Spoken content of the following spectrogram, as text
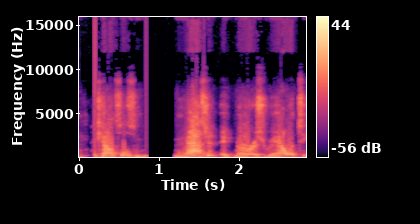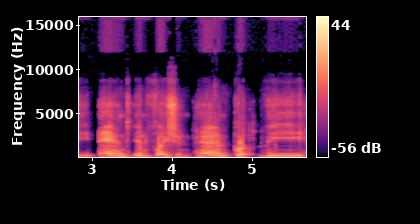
The council's massive ignores reality and inflation. And put the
